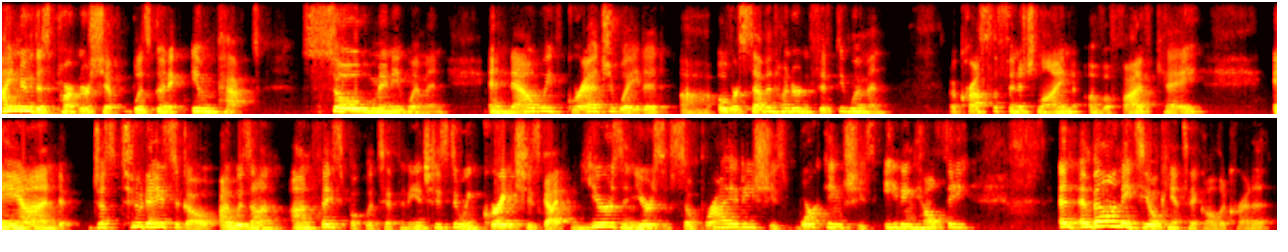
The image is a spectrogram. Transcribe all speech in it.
I knew this partnership was going to impact so many women. And now we've graduated uh, over 750 women across the finish line of a 5K. And just two days ago, I was on, on Facebook with Tiffany, and she's doing great. She's got years and years of sobriety. She's working, she's eating healthy. And, and Bella Inizio can't take all the credit,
